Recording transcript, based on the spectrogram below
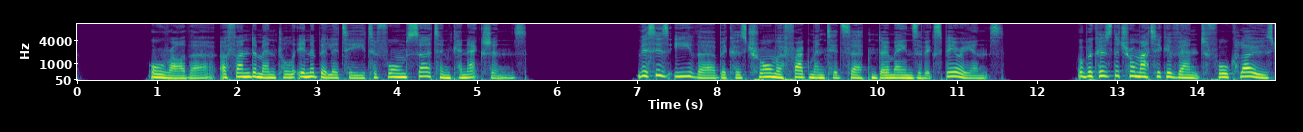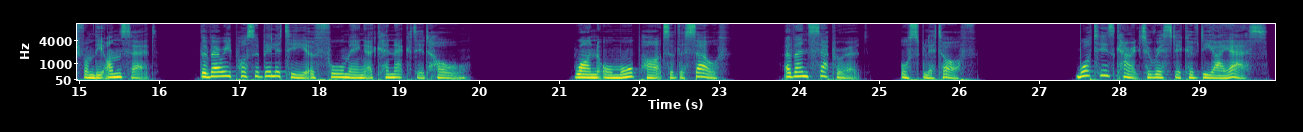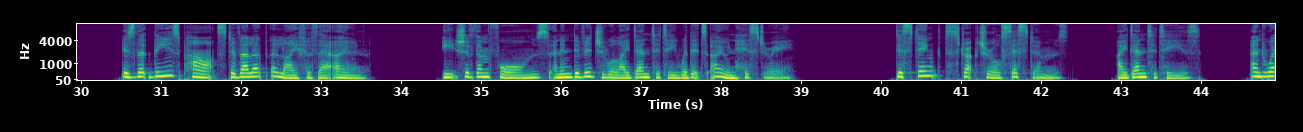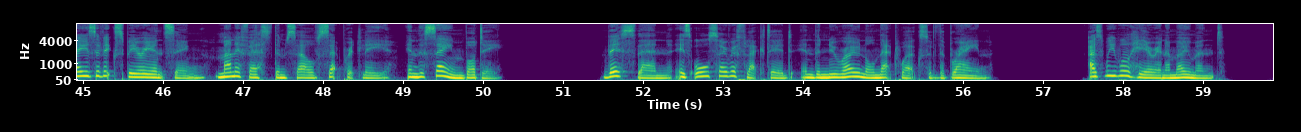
or rather, a fundamental inability to form certain connections. This is either because trauma fragmented certain domains of experience or because the traumatic event foreclosed from the onset the very possibility of forming a connected whole. One or more parts of the self are then separate or split off. What is characteristic of DIS is that these parts develop a life of their own. Each of them forms an individual identity with its own history. Distinct structural systems identities, and ways of experiencing manifest themselves separately in the same body. This, then, is also reflected in the neuronal networks of the brain. As we will hear in a moment,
